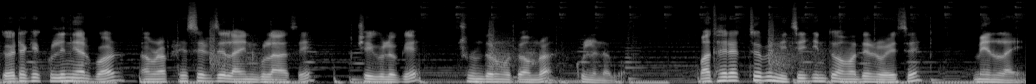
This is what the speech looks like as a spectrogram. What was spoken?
তো এটাকে খুলে নেওয়ার পর আমরা ফেসের যে লাইনগুলো আছে, সেগুলোকে সুন্দর মতো আমরা খুলে নেব। মাথায় রাখতে হবে নিচেই কিন্তু আমাদের রয়েছে মেন লাইন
